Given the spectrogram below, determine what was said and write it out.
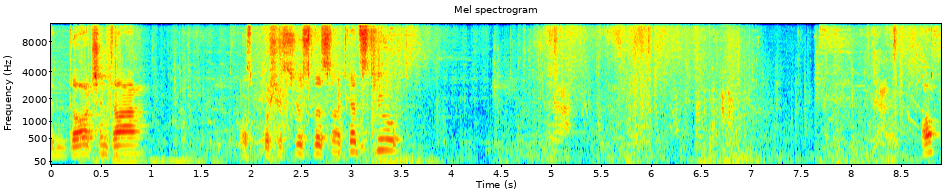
Didn't dodge in time. Was push is useless against you. Oh.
